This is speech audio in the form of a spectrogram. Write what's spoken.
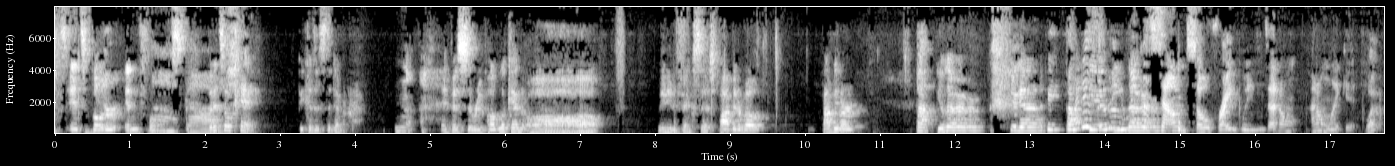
It's, it's voter Oh influence, god. but it's okay because it's the Democrat. No. If it's the Republican, oh, we need to fix this. Popular vote, popular, popular. You're gonna be Why does popular. you make us sound so right winged? I don't. I don't like it what?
